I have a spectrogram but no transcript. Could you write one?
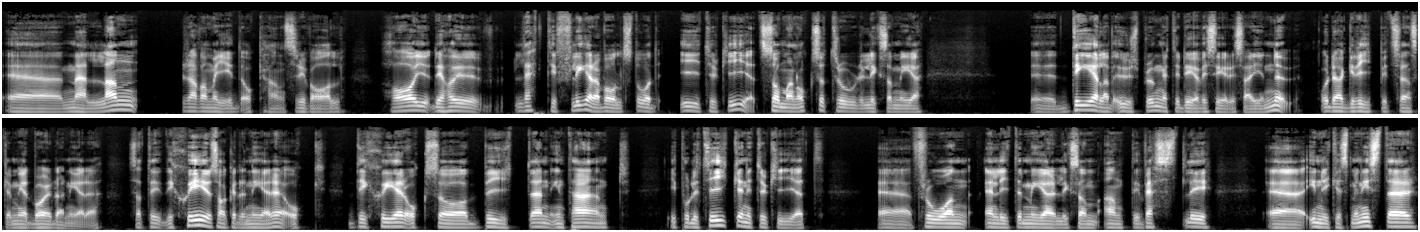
eh, mellan Ravamajid och hans rival har ju, det har ju lett till flera våldsdåd i Turkiet som man också tror liksom är eh, del av ursprunget till det vi ser i Sverige nu. Och det har gripit svenska medborgare där nere. Så att det, det sker ju saker där nere och det sker också byten internt i politiken i Turkiet eh, från en lite mer liksom antivästlig eh, inrikesminister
